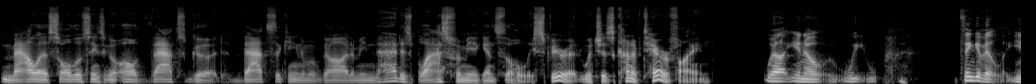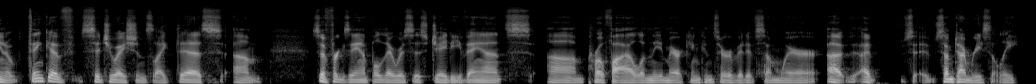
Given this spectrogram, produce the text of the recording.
malice, all those things, and go, oh, that's good. That's the kingdom of God. I mean, that is blasphemy against the Holy Spirit, which is kind of terrifying. Well, you know, we think of it, you know, think of situations like this. Um, so, for example, there was this J.D. Vance um, profile in the American Conservative somewhere, uh, uh, sometime recently,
